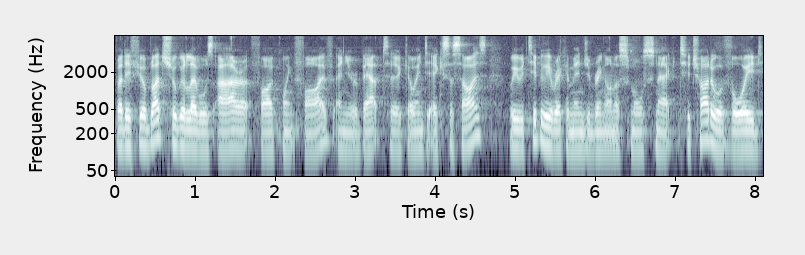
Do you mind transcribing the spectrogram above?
But if your blood sugar levels are at 5.5 and you're about to go into exercise, we would typically recommend you bring on a small snack to try to avoid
